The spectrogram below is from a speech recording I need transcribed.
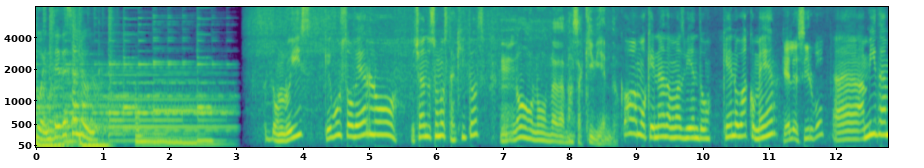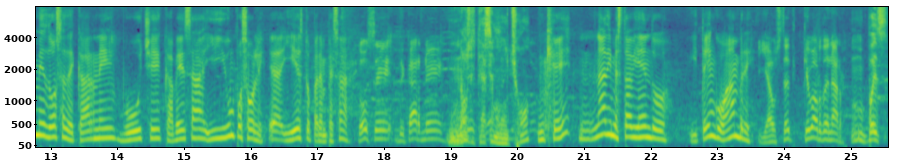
fuente de salud. Don Luis, qué gusto verlo. ¿Echándose unos taquitos? No, no, nada más aquí viendo. ¿Cómo que nada más viendo? ¿Qué no va a comer? ¿Qué le sirvo? Ah, a mí dame doce de carne, buche, cabeza y un pozole. Eh, y esto para empezar. 12 de carne. ¿No se te hace mucho? ¿Qué? Nadie me está viendo. Y tengo hambre. ¿Y a usted qué va a ordenar? Mm, Pues,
